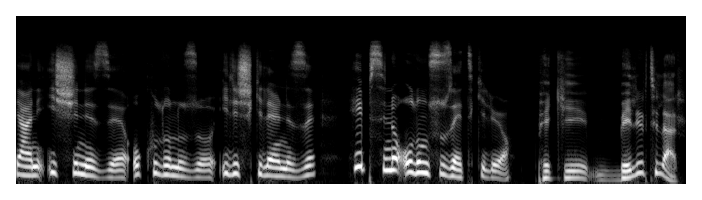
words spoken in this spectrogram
Yani işinizi, okulunuzu, ilişkilerinizi hepsini olumsuz etkiliyor. Peki belirtiler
